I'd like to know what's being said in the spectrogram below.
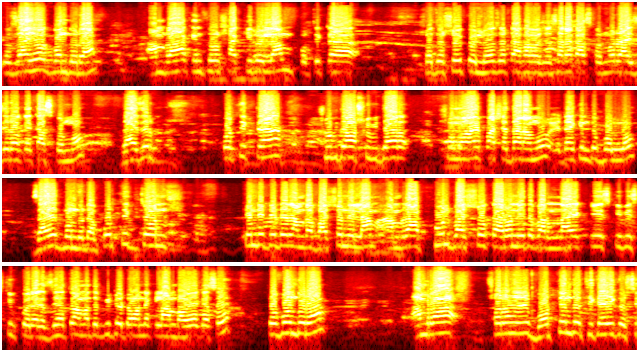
তো যাই হোক বন্ধুরা আমরা কিন্তু সাক্ষী রইলাম। প্রত্যেকটা সদস্যই কইলো যে টাকা পয়সা ছাড়া কাজ করব রাইজের হকে কাজ করব। রাইজের প্রত্যেকটা সুবিধা অসুবিধার সময় পাশে দাঁড়ামো, এটাই কিন্তু বলল। হোক বন্ধুরা, প্রত্যেকজন ক্যান্ডিডেটের আমরা ভাষ্য নিলাম। আমরা ফুল ভাষ্য কারণ নিতে পারব না, একটু স্কিপ স্কিপ করে গেছে যেহেতু আমাদের ভিডিওটা অনেক লম্বা হয়ে গেছে। তো বন্ধুরা, আমরা সরাসরি ভোট কেন্দ্র থেকেই করছি।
